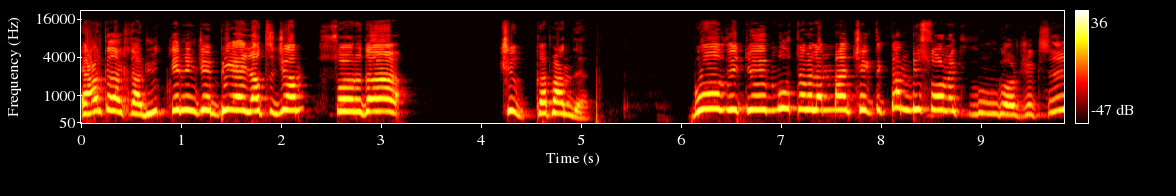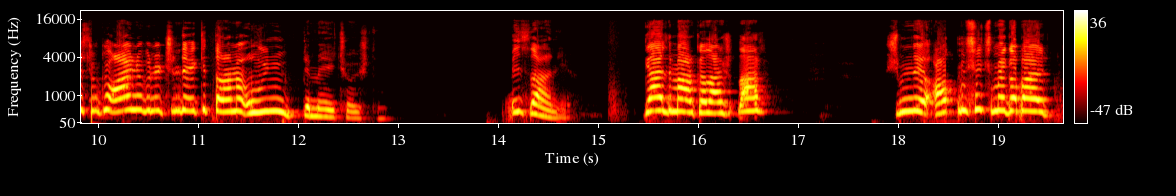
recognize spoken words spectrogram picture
e arkadaşlar yüklenince bir el atacağım. Sonra da çık kapandı. Bu videoyu muhtemelen ben çektikten bir sonraki gün göreceksiniz. Çünkü aynı gün içinde iki tane oyun yüklemeye çalıştım. Bir saniye. Geldim arkadaşlar. Şimdi 63 megabayt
